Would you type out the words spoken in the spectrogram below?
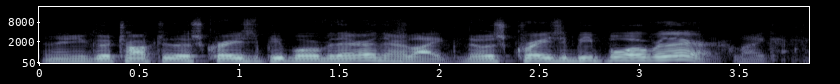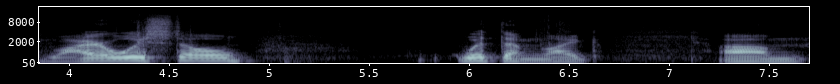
And then you go talk to those crazy people over there, and they're like, those crazy people over there. Like, why are we still with them? Like, um,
